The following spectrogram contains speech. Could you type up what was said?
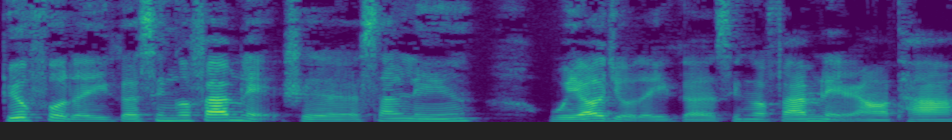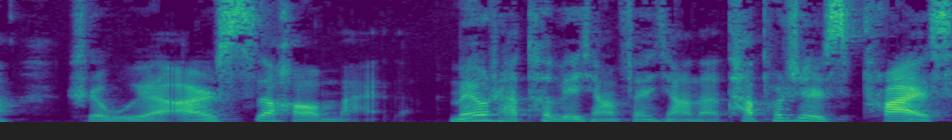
Beautiful 的一个 Single Family，是三零。五幺九的一个 single family，然后它是五月二十四号买的，没有啥特别想分享的。它 purchase price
